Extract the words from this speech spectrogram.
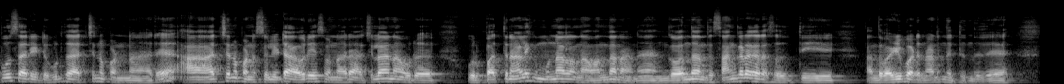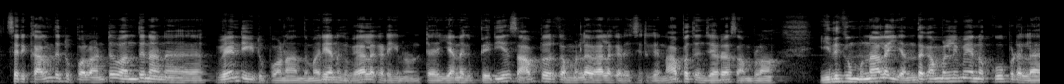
பூசாரிகிட்ட கொடுத்து அர்ச்சனை பண்ணார். அர்ச்சனை பண்ண சொல்லிவிட்டு அவரே சொன்னார் ஆக்சுவலாக நான் ஒரு ஒரு பத்து நாளைக்கு முன்னால் நான் வந்தேன் நான். இங்கே வந்து அந்த சங்கடகர சதுர்த்தி அந்த வழிபாடு நடந்துட்டு இருந்தது. சரி கலந்துட்டு போகலான்ட்டு வந்து நான் வேண்டிக்கிட்டு போனேன். அந்த மாதிரி எனக்கு வேலை கிடைக்கணுன்ட்டு. எனக்கு பெரிய சாஃப்ட்வேர் கம்பெனியில் வேலை கிடைச்சிருக்கு. நாற்பத்தஞ்சாயிரரூவா சம்பளம். இதுக்கு முன்னால் எந்த கம்பெனிலையுமே என்னை கூப்பிடலை.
